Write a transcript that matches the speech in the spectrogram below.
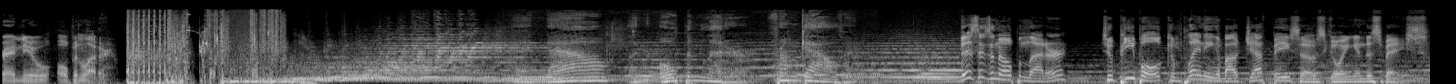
Brand new open letter. And now, an open letter from Galvin. This is an open letter to people complaining about Jeff Bezos going into space.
